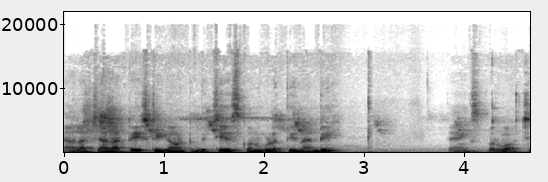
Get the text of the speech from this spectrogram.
చాలా చాలా టేస్టీగా ఉంటుంది. చేసుకొని కూడా తినండి. Thanks for watching.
